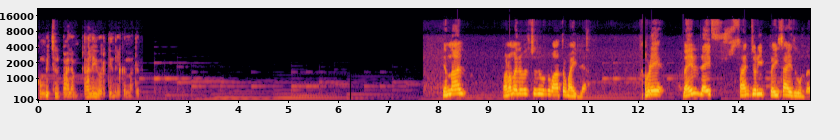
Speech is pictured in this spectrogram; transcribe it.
കുമ്പിച്ചൽ പാലം തലയുയർത്തി നിൽക്കുന്നത്. എന്നാൽ പണം അനുവദിച്ചത് കൊണ്ട് മാത്രമായില്ല. അവിടെ വൈൽഡ് ലൈഫ് സാഞ്ചുറി പ്ലേസ് ആയതുകൊണ്ട്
